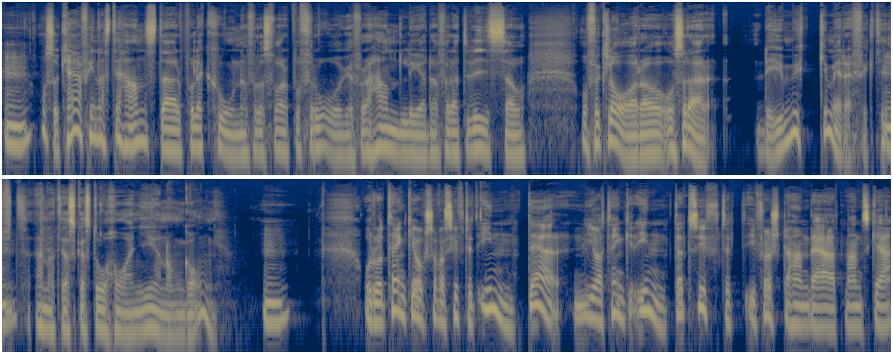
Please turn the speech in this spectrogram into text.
Mm. Och så kan jag finnas till hands där på lektionen för att svara på frågor, för att handleda, för att visa och, och förklara och, och sådär. Det är ju mycket mer effektivt mm. än att jag ska stå och ha en genomgång. Mm. Och då tänker jag också vad syftet inte är. Jag tänker inte att syftet i första hand är att man ska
